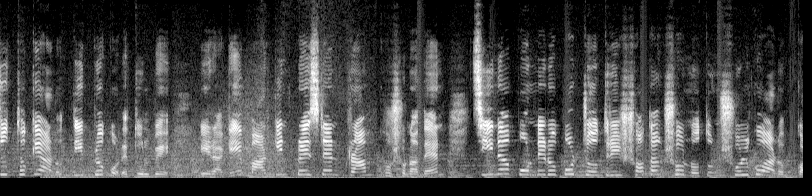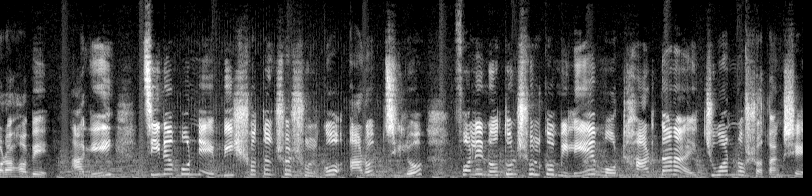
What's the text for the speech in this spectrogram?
যুদ্ধকে আরও তীব্র করে তুলবে। এর আগে মার্কিন প্রেসিডেন্ট ট্রাম্প ঘোষণা দেন, চীনা পণ্যের ওপর চৌত্রিশ শতাংশ নতুন শুল্ক আরোপ করা হবে। আগেই চীনা পণ্যে বিশ শতাংশ শুল্ক আরোপ ছিল, ফলে নতুন শুল্ক মিলিয়ে মোট হার দাঁড়ায় চুয়ান্ন শতাংশে।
